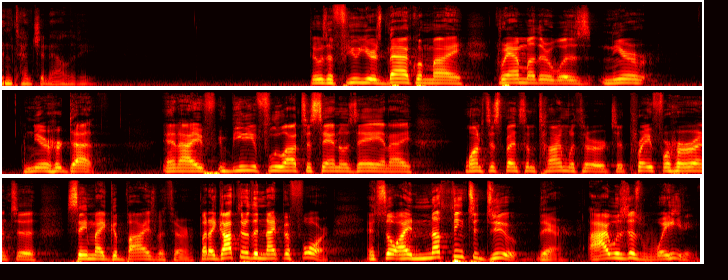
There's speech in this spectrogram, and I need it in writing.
intentionality. There was a few years back when my grandmother was near near her death. And I immediately flew out to San Jose and I wanted to spend some time with her, to pray for her, and to say my goodbyes with her. But I got there the night before. And so I had nothing to do there. I was just waiting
